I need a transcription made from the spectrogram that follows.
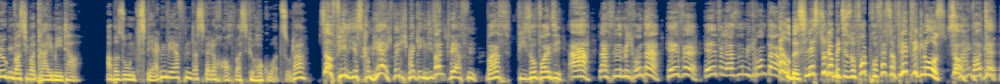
Irgendwas über drei Meter. Aber so ein Zwergenwerfen, das wäre doch auch was für Hogwarts, oder? So, Philius, komm her, ich will dich mal gegen die Wand werfen. Was? Wieso wollen Sie? Ah, lassen Sie mich runter! Hilfe! Hilfe, lassen Sie mich runter! Albus, lässt du da bitte sofort Professor Flitwick los? So, Nein. warte.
